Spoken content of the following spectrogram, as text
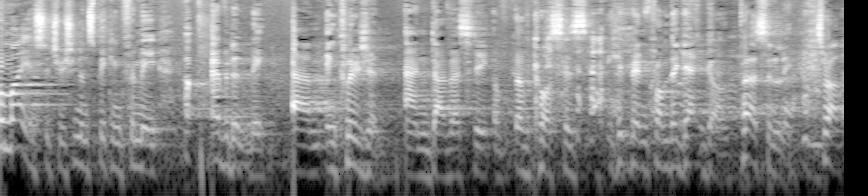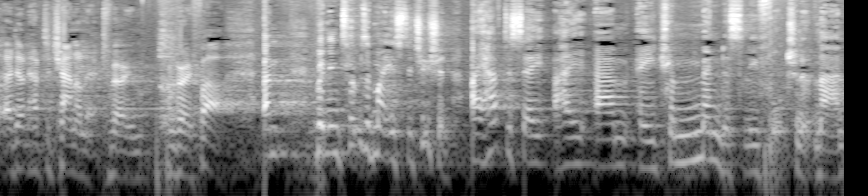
for my institution, and speaking for me, uh, evidently, um, inclusion and diversity, of, of course, has been from the get-go, personally. So rather, I don't have to channel it very, very far. Um, but in terms of my institution, I have to say I am a tremendously fortunate man,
